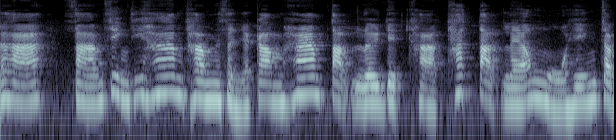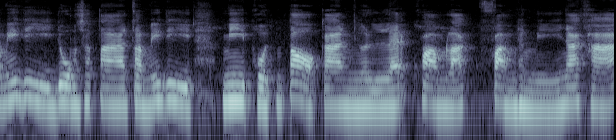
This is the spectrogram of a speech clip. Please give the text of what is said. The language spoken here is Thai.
นะคะสามสิ่งที่ห้ามทำสัญญกรรม ห้ามตัดเลยเด็ดขาด ถ้าตัดแล้วโง่เฮงจะไม่ดี ดวงชะตาจะไม่ดี มีผลต่อการเงินและความรักฟังทางนี้นะคะ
